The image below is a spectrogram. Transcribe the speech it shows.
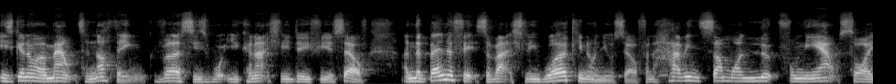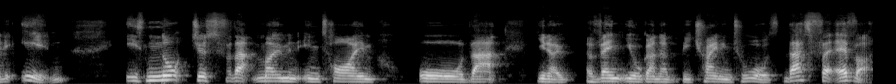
is going to amount to nothing versus what you can actually do for yourself. And the benefits of actually working on yourself and having someone look from the outside in is not just for that moment in time or that, you know, event you're going to be training towards. That's forever.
